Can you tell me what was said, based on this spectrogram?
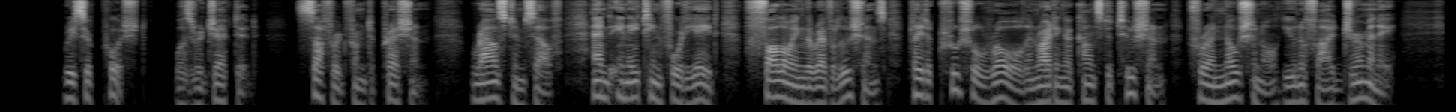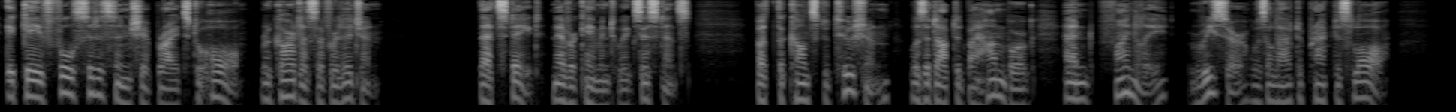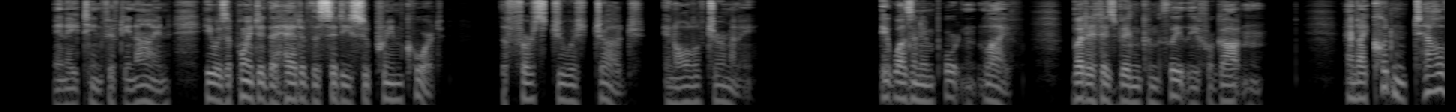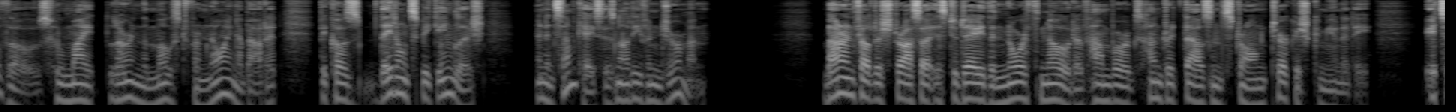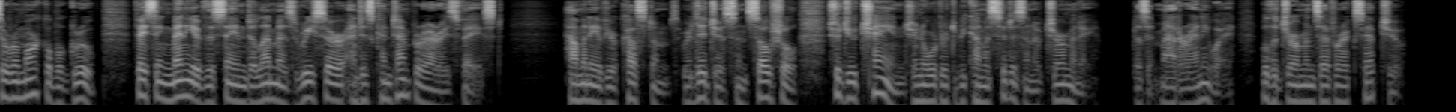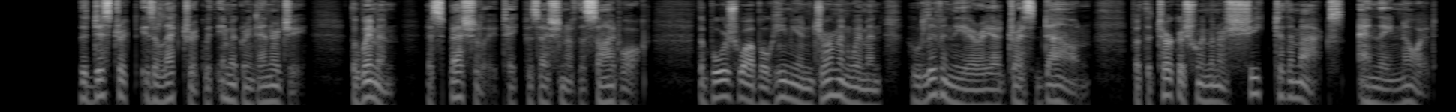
Riesser pushed, was rejected, suffered from depression, roused himself, and in 1848, following the revolutions, played a crucial role in writing a constitution for a notional unified Germany. It gave full citizenship rights to all, regardless of religion. That state never came into existence, but the constitution was adopted by Hamburg, and finally, Riesser was allowed to practice law. In 1859, he was appointed the head of the city's Supreme Court, the first Jewish judge in all of Germany. It was an important life, but it has been completely forgotten. And I couldn't tell those who might learn the most from knowing about it because they don't speak English, and in some cases not even German. Bahrenfelder Strasse is today the north node of Hamburg's 100,000 strong Turkish community. It's a remarkable group, facing many of the same dilemmas Riesser and his contemporaries faced. How many of your customs, religious and social, should you change in order to become a citizen of Germany? Does it matter anyway? Will the Germans ever accept you? The district is electric with immigrant energy. The women, especially, take possession of the sidewalk. The bourgeois bohemian German women who live in the area dress down, but the Turkish women are chic to the max, and they know it.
